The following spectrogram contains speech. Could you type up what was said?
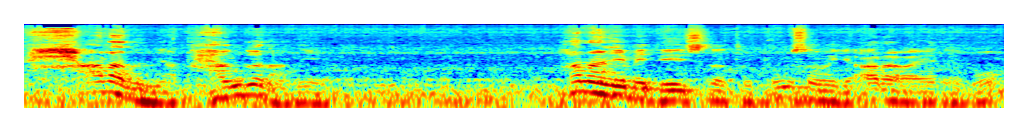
다 알았느냐? 다 한 건 아니에요. 하나님에 대해서도 더 풍성하게 알아가야 되고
